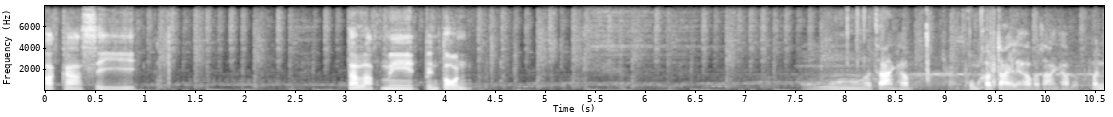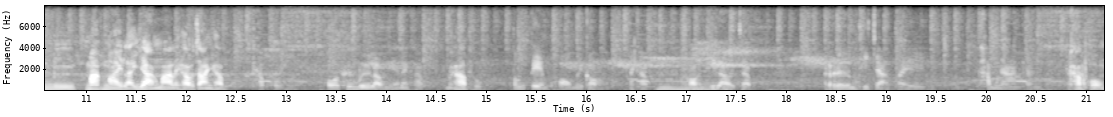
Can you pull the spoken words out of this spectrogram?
ปากกาสี ตลับเมตรเป็นต้น โอ้อาจารย์ครับครับ ผมเข้าใจแล้วครับอาจารย์ครับ มันมีมากมายหลายอย่างมากเลยครับอาจารย์ครับ ครับผมเพราะว่าเครื่องมือเหล่านี้นะครับมันครับ ถูกต้องเตรียมพร้อมไว้ก่อนนะครับอืมก่อนที่เราจะเริ่มที่จะไป ทำงานกันนะครับผม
